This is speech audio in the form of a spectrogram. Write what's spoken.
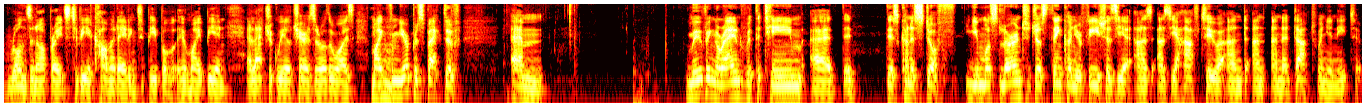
runs and operates to be accommodating to people who might be in electric wheelchairs or otherwise. Mike, from your perspective, um, moving around with the team, uh, it, this kind of stuff, you must learn to just think on your feet as you as as you have to, and and, and adapt when you need to.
